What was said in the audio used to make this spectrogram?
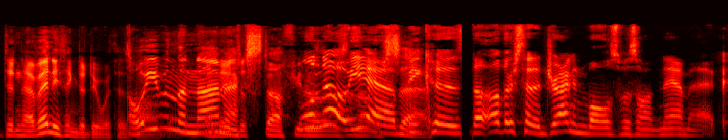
didn't have anything to do with his Oh, manga. even the And Namek just- stuff, you well, know. no, yeah, set. because the other set of Dragon Balls was on Namek.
